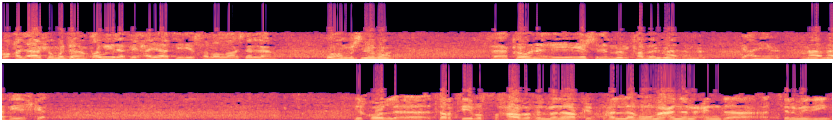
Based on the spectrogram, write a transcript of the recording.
وقد عاشوا مدة طويلة في حياته صلى الله عليه وسلم وهم مسلمون فكونه يسلم من قبل ما يعني ما ما في إشكال. يقول آه، ترتيب الصحابة في المناقب هل له معنى عند الترمذي؟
